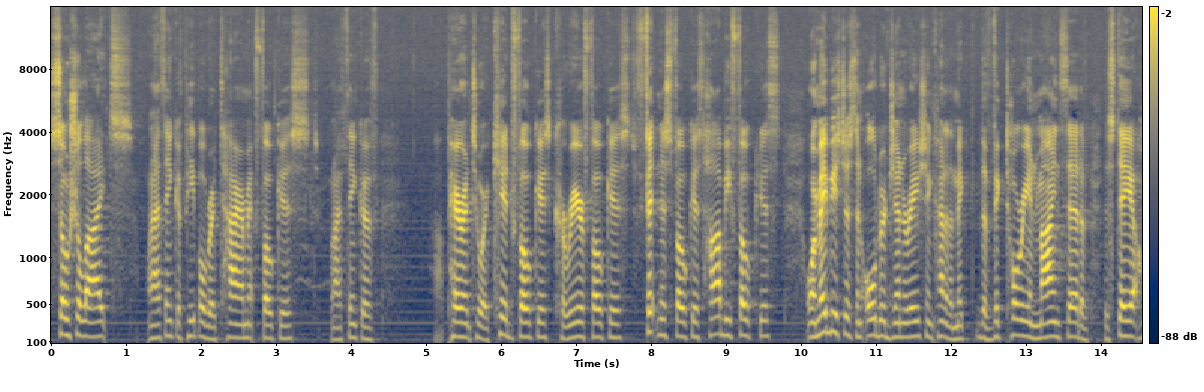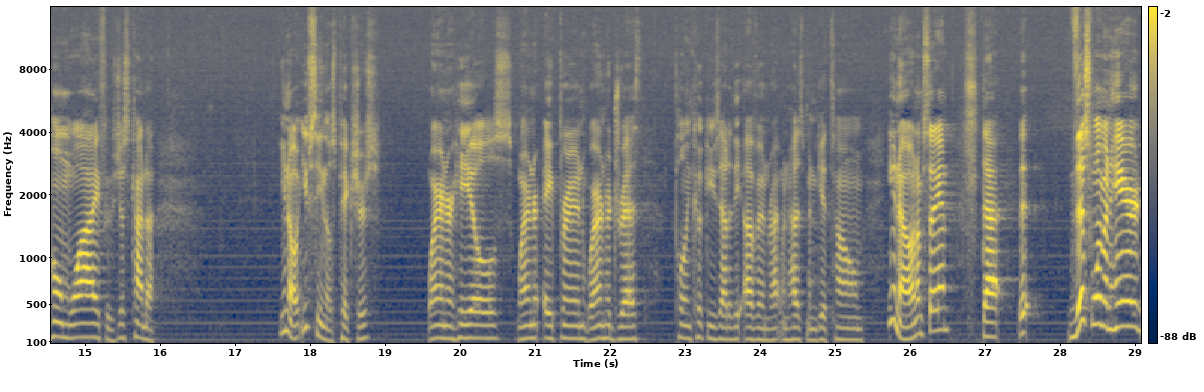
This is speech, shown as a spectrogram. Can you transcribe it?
socialites, when I think of people retirement focused, when I think of uh, parents who are kid focused, career focused, fitness focused, hobby focused, or maybe it's just an older generation, kind of the, the Victorian mindset of the stay at home wife who's just kind of, you know, you've seen those pictures. Wearing her heels, wearing her apron, wearing her dress, pulling cookies out of the oven right when husband gets home. You know what I'm saying? That th- this woman here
